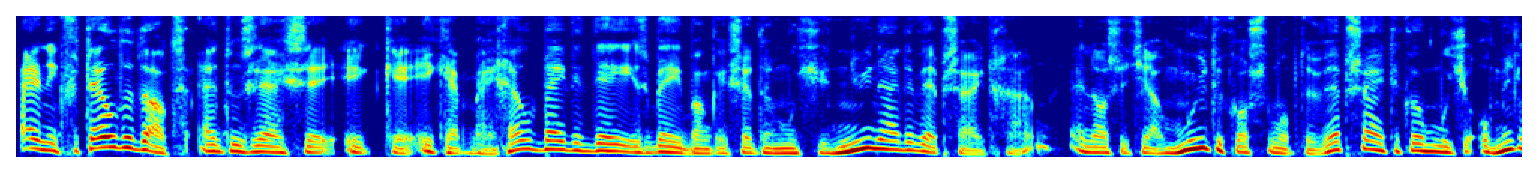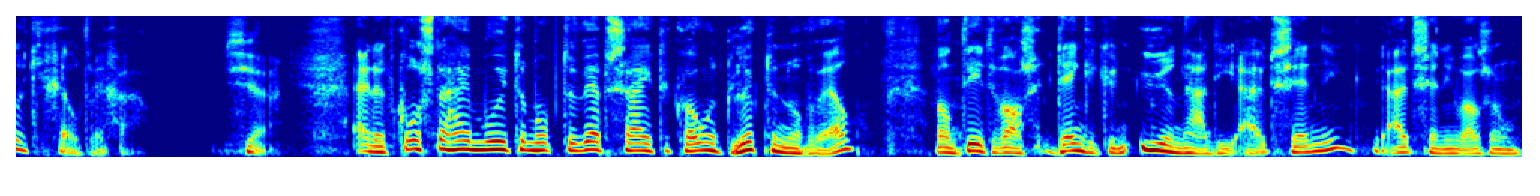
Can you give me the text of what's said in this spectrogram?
En ik vertelde dat. En toen zei ze: ik, eh, ik heb mijn geld bij de DSB-bank. Ik zei: Dan moet je nu naar de website gaan. En als het jou moeite kost om op de website te komen, moet je onmiddellijk je geld weghalen. En het kostte hij moeite om op de website te komen. Het lukte nog wel. Want dit was denk ik een uur na die uitzending. Die uitzending was om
